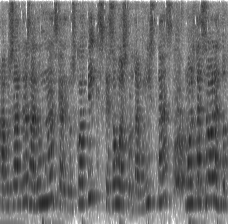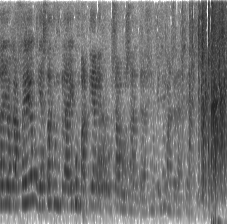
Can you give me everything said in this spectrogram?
a vosaltres, alumnes calidoscòpics, que sou els protagonistes, molta sort en tot allò que feu i ha estat un plaer compartir aquest curs amb vosaltres. Moltíssimes gràcies.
